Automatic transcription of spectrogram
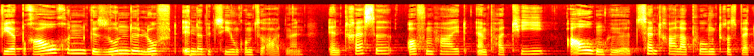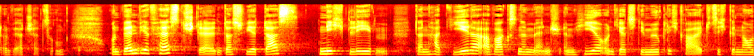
Wir brauchen gesunde Luft in der Beziehung, um zu atmen. Interesse, Offenheit, Empathie, Augenhöhe, zentraler Punkt, Respekt und Wertschätzung. Und wenn wir feststellen, dass wir das nicht leben, dann hat jeder erwachsene Mensch im Hier und Jetzt die Möglichkeit, sich genau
